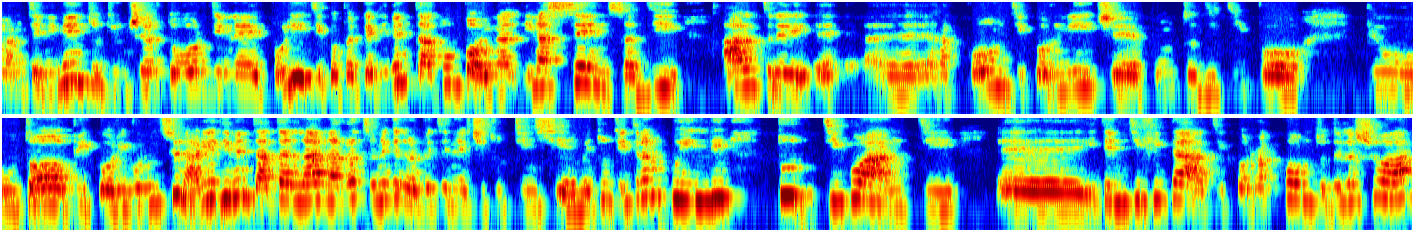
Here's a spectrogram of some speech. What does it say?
mantenimento di un certo ordine politico, perché è diventato un po' in, in assenza di altri eh, eh, racconti, cornice appunto di tipo più utopico, rivoluzionario, è diventata la narrazione che dovrebbe tenerci tutti insieme, tutti tranquilli, tutti quanti eh, identificati col racconto della Shoah,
